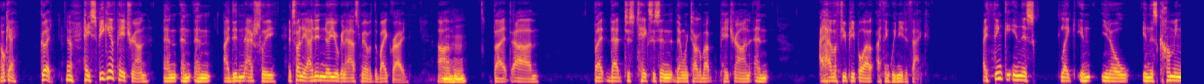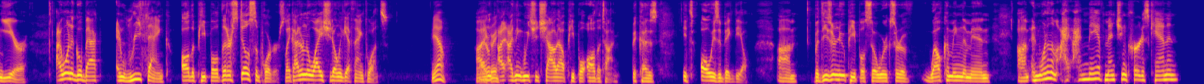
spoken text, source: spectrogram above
Okay, good. Yeah. Hey, speaking of Patreon, and and and I didn't actually. It's funny. I didn't know you were going to ask me about the bike ride, um, Mhm. but um, but that just takes us in. Then we talk about Patreon, and I have a few people I, I think we need to thank. I think in this, like in you know, in this coming year, I want to go back and rethank all the people that are still supporters. Like I don't know why you should only get thanked once. Yeah, I, I don't. agree. I, I think we should shout out people all the time because it's always a big deal. Um, but these are new people, so we're sort of welcoming them in. Um, and one of them, I, I may have mentioned Curtis Cannon,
